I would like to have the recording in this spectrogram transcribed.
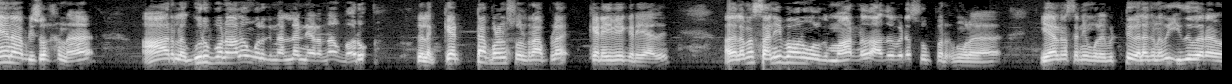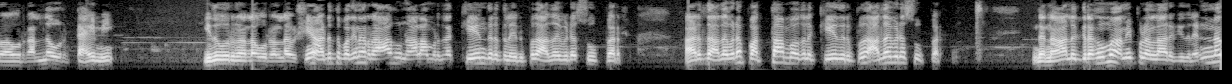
ஏன் அப்படி சொல்றேன்னா ஆறுல குரு போனாலும் உங்களுக்கு நல்ல நேரம் தான் வரும். இதுல கெட்ட பலன் சொல்றாப்புல கிடையவே கிடையாது. அது இல்லாம சனி பவன் உங்களுக்கு மாறினது அதை விட சூப்பர் உங்களை ஏழரை சனி உங்களை விட்டு விலகுனது இது வேற ஒரு நல்ல ஒரு டைமிங் இது ஒரு நல்ல ஒரு நல்ல விஷயம். அடுத்து பார்த்தீங்கன்னா ராகு நாலாம் இடத்துல கேந்திரத்தில் இருப்பது அதை விட சூப்பர் அடுத்து அதை விட பத்தாம் பாவத்துல கேது இருப்பது அதை விட சூப்பர் இந்த நாலு கிரகமும் அமைப்பு நல்லா இருக்கு. இதுல என்ன?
